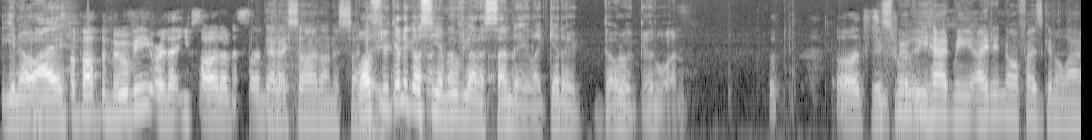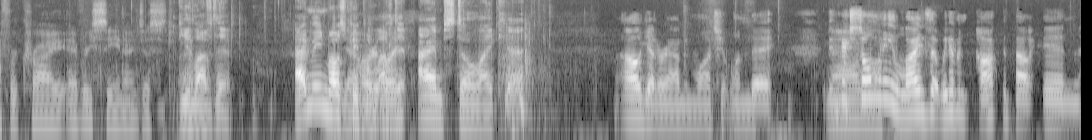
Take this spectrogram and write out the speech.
you know, I About the movie, or that you saw it on a Sunday. that I saw it on a Sunday well, if you're gonna go see a movie on a Sunday, like get a go to a good one. Oh, it's This too funny. movie had me. I didn't know if I was gonna laugh or cry. Every scene, I just. You I loved it. I mean, most Yeah. people loved it. I am still like, eh. I'll get around and watch it one day. No, There's so well, many lines that we haven't talked about in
